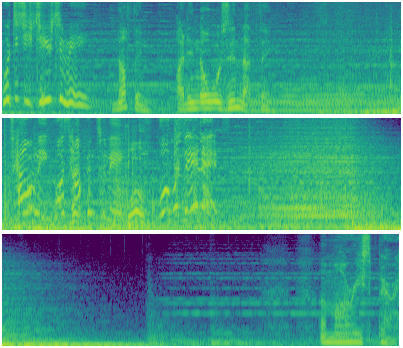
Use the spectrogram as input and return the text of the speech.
What did you do to me? Nothing. I didn't know what was in that thing. Tell me what's happened to me. Whoa. What was in it? Amari spirit.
